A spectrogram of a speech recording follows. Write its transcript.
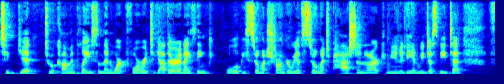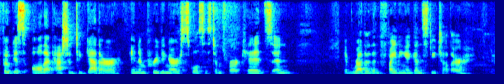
to get to a common place and then work forward together and i think we'll be so much stronger we have so much passion in our community and we just need to focus all that passion together in improving our school systems for our kids and rather than fighting against each other. Yeah,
